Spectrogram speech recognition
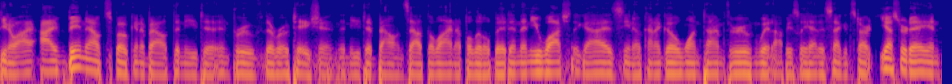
you know, I, I've been outspoken about the need to improve the rotation, the need to balance out the lineup a little bit, and then you watch the guys, you know, kind of go one time through. And Witt obviously had his second start yesterday, and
